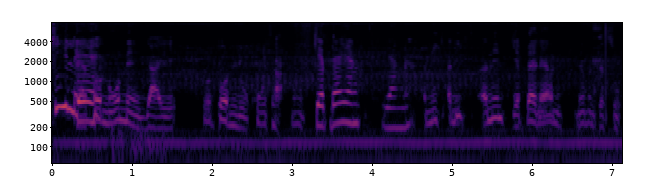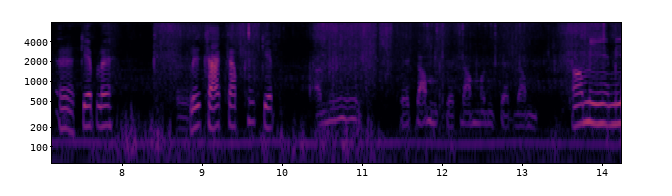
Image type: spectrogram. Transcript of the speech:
ขี้เลแต่ต้นนู้นเนี่ยใหญ่ต้นต้นอยู่คูสะนี่เก็บได้ยังยังนะอันนี้อันนี้อันนี้เก็บได้แล้วนี่เดี๋ยวมันจะสุกเออเก็บเลย เออหรือขากลับให้เก็บอันนี้แกกดำแกกดำมาดูแกกด อ๋อมีมี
